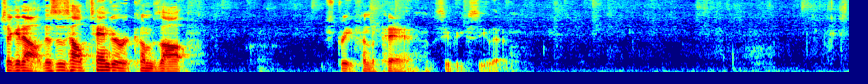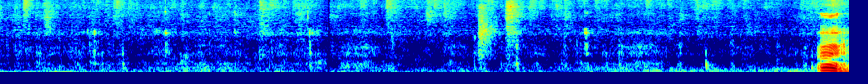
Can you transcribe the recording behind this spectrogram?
Check it out. This is how tender it comes off straight from the pan. Let's see if we can see that. Mmm.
